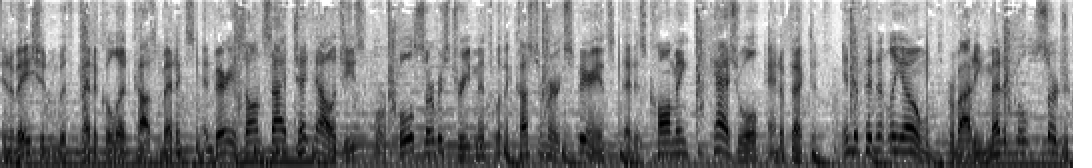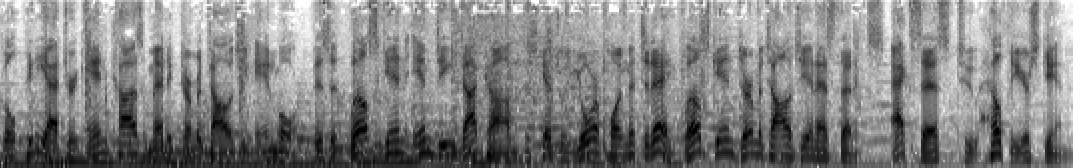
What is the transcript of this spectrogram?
Innovation with medical-led cosmetics and various on-site technologies for full-service treatments with a customer experience that is calming, casual, and effective. Independently owned, providing medical, surgical, pediatric, and cosmetic dermatology and more. Visit wellskinmd.com to schedule your appointment today. WellSkin Dermatology and Aesthetics. Access to healthier skin.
